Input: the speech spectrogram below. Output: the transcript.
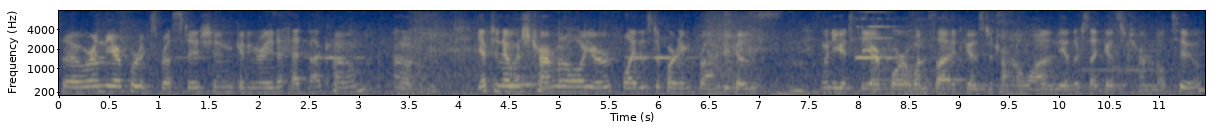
So we're in the Airport Express station getting ready to head back home. Um, you have to know which terminal your flight is departing from because when you get to the airport, one side goes to Terminal 1 and the other side goes to Terminal 2.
